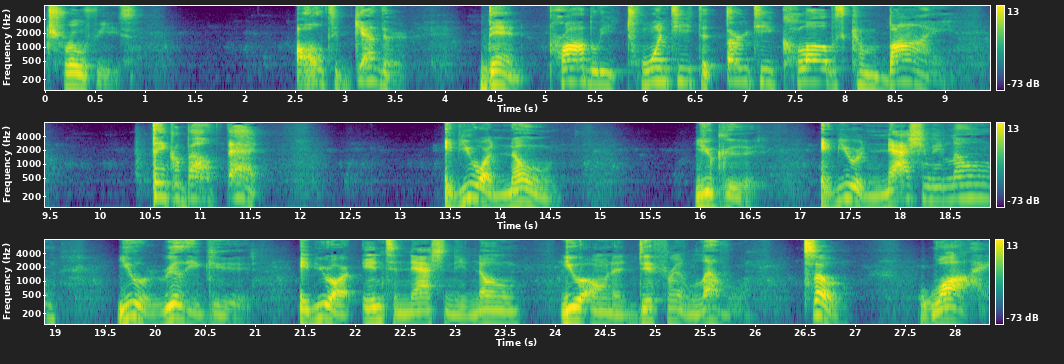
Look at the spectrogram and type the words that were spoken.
trophies all together than probably 20 to 30 clubs combined. Think about that. If you are known, you're good. If you are nationally known, you are really good. If you are internationally known, you are on a different level. So, why?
